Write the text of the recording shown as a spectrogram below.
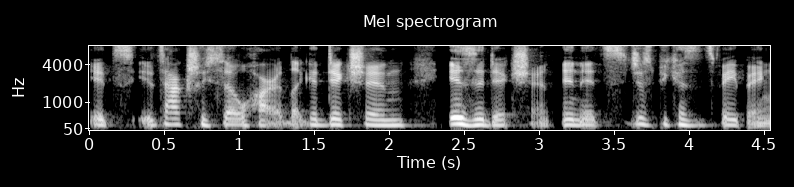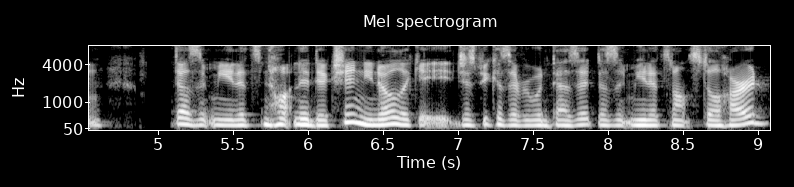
it's it's actually so hard. Like addiction is addiction and it's just because it's vaping doesn't mean it's not an addiction, you know, like it, just because everyone does it doesn't mean it's not still hard.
